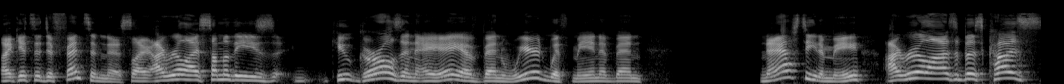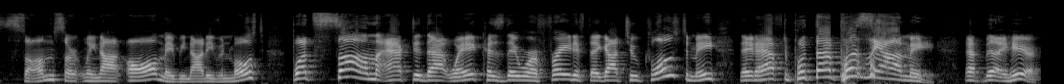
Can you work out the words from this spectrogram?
Like, it's a defensiveness. Like, I realize some of these cute girls in AA have been weird with me and have been nasty to me, I realize it because some, certainly not all, maybe not even most, but some acted that way because they were afraid if they got too close to me, they'd have to put that pussy on me. Like, here,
